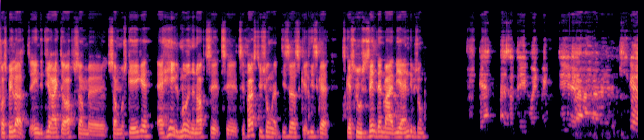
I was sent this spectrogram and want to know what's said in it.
for spillere egentlig direkte op, som, øh, som måske ikke er helt modne nok til, til, til første division, at de så skal, lige skal, skal sluses ind den vej via anden division? Ja, altså det er en win-win. Det er, øh, vi skal,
